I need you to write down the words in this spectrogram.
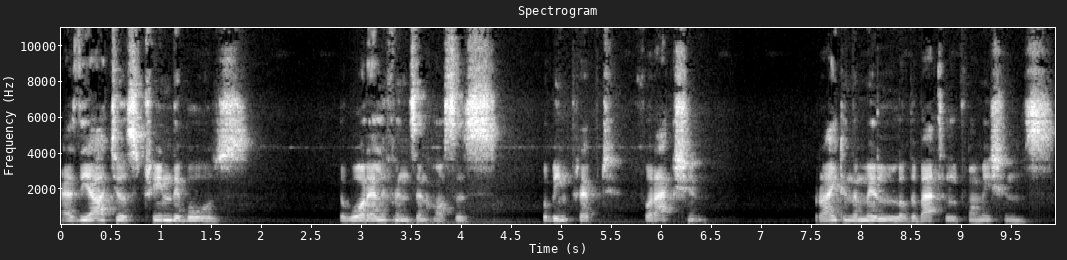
as the archers trained their bows, the war elephants and horses were being prepped for action, right in the middle of the battle formations.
